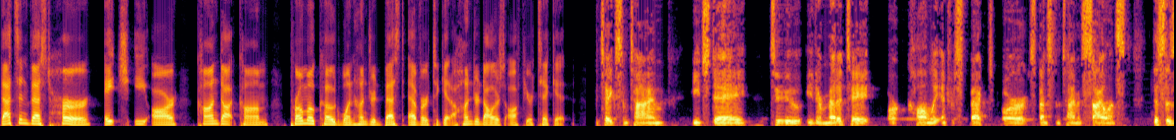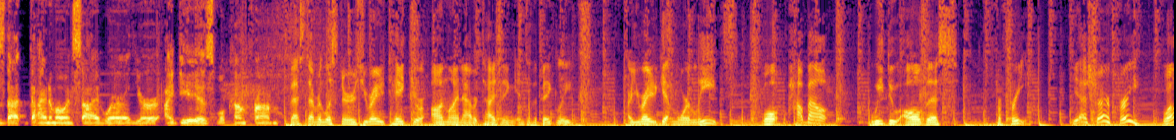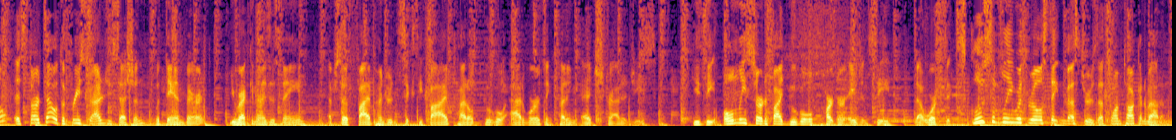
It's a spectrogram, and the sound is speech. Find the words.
That's investher, H E R, con.com promo code 100 best ever to get $100 off your ticket. Take some time each day to either meditate or calmly introspect or spend some time in silence. This is that dynamo inside where your ideas will come from. Best ever listeners, you ready to take your online advertising into the big leagues? Are you ready to get more leads? Well, how about we do all this for free? Yeah, sure, free. Well, it starts out with a free strategy session with Dan Barrett. You recognize his name, episode 565, titled Google AdWords and Cutting Edge Strategies. He's the only certified Google partner agency that works exclusively with real estate investors. That's why I'm talking about him.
